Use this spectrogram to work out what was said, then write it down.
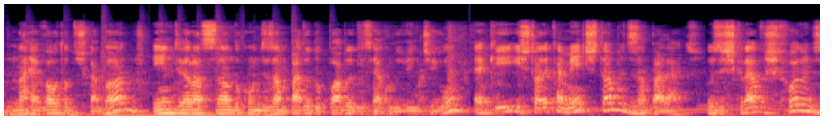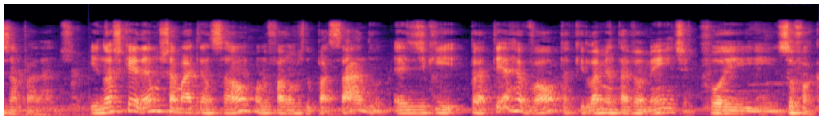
na revolta dos cabanos, e entrelaçando com o desamparo do pobre do século XXI, é que historicamente estamos desamparados. Os escravos foram desamparados. E nós queremos chamar a atenção, quando falamos do passado, é de que para ter a revolta, que lamentavelmente foi sufocada,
